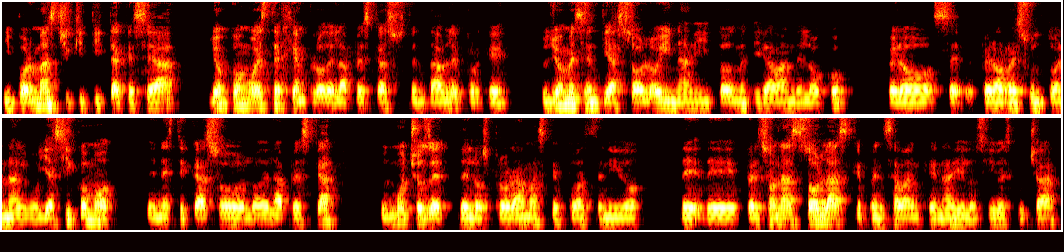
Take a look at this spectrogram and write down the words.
y por más chiquitita que sea, yo pongo este ejemplo de la pesca sustentable porque pues, yo me sentía solo y nadie, y todos me tiraban de loco, pero, pero resultó en algo. Y así como en este caso lo de la pesca, pues muchos de, de los programas que tú has tenido de, de personas solas que pensaban que nadie los iba a escuchar,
